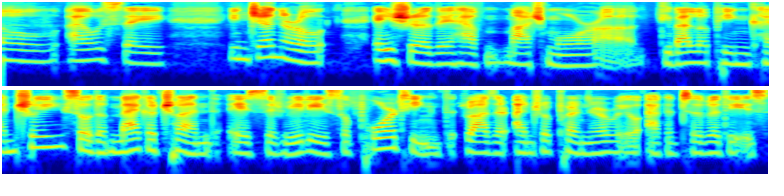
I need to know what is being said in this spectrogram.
Oh, I would say, in general, Asia they have much more uh, developing country, so the mega trend is really supporting the rather entrepreneurial activities.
